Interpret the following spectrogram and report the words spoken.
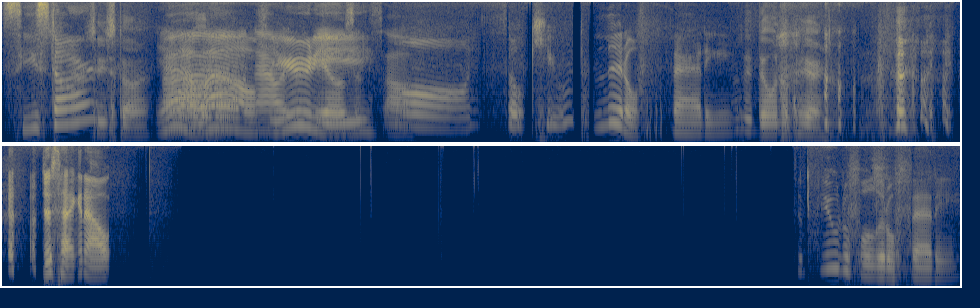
Sea star? Sea star. Yeah, Oh, wow. now it reveals Oh, he's so cute. Little fatty. What's he doing up here? Just hanging out. It's a beautiful little fatty.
